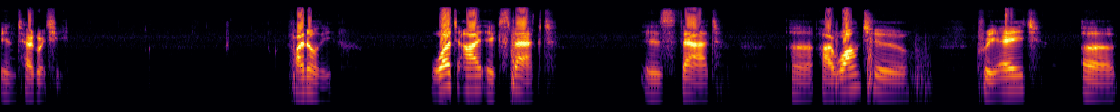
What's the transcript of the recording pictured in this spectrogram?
integrity. Finally, what I expect is that uh, I want to create a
